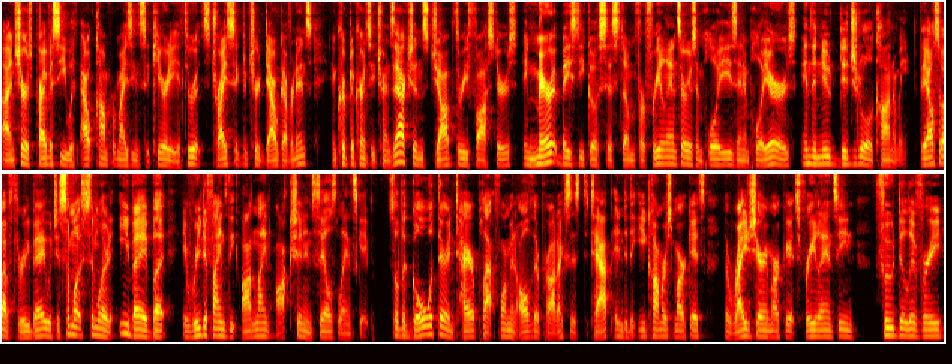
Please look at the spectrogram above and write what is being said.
uh, ensures privacy without compromising security. And through its tri signature DAO governance and cryptocurrency transactions, Job3 fosters a merit based ecosystem for freelancers, employees, and employers in the new digital economy. They also have 3Bay, which is somewhat similar to eBay, but it redefines the online auction and sales landscape. So the goal with their entire platform and all of their products is to tap into the e-commerce markets, the ride-sharing markets, freelancing, food delivery,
